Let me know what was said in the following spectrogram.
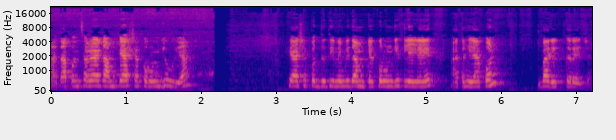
आता आपण सगळ्या दामट्या अशा करून घेऊया. हे अशा पद्धतीने मी दामट्या करून घेतलेल्या आहेत. आता हे आपण बारीक करायच्या.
